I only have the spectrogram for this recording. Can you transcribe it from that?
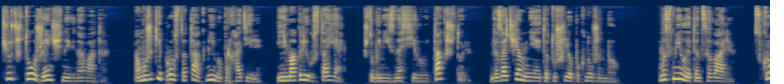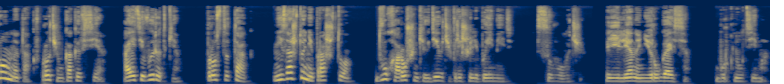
Чуть что, женщина виновата. А мужики просто так мимо проходили и не могли устоять чтобы не изнасиловать, так что ли? Да зачем мне этот ушлепок нужен был? Мы с Милой танцевали. Скромно так, впрочем, как и все. А эти выродки? Просто так. Ни за что, ни про что. Двух хорошеньких девочек решили поиметь. Сволочи. Елена, не ругайся, буркнул Тима.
